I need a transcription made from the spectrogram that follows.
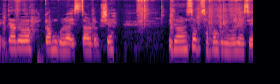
এতিয়াতো কাম কৰা ষ্টাৰ্ট হৈছে এইটো চব চাফা কৰিব লাগিছে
